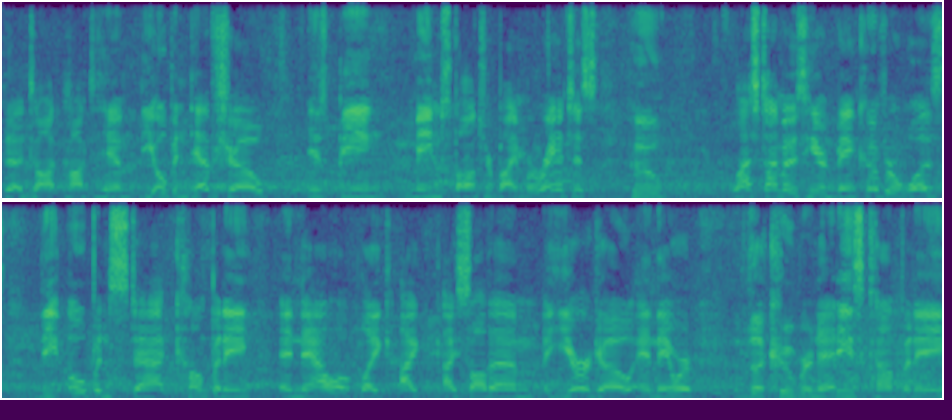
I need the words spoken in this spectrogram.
to talk, talk to him. The Open Dev Show is being main sponsored by Mirantis, who last time I was here in Vancouver was the OpenStack company, and now like I, I saw them a year ago, and they were the Kubernetes company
